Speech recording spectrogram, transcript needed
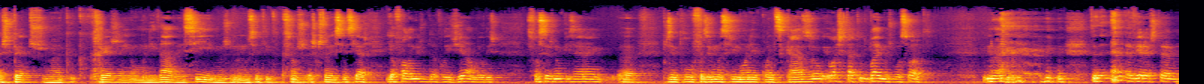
aspectos é? que, que, regem a humanidade em si, no, no, sentido que são as questões essenciais. E ele fala mesmo da religião, ele diz, se vocês não quiserem, uh, por exemplo, fazer uma cerimónia quando se casam, eu acho que está tudo bem, mas boa sorte. Não é? haver esta,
